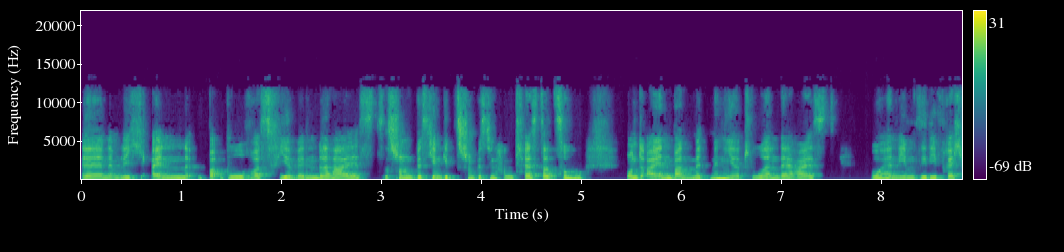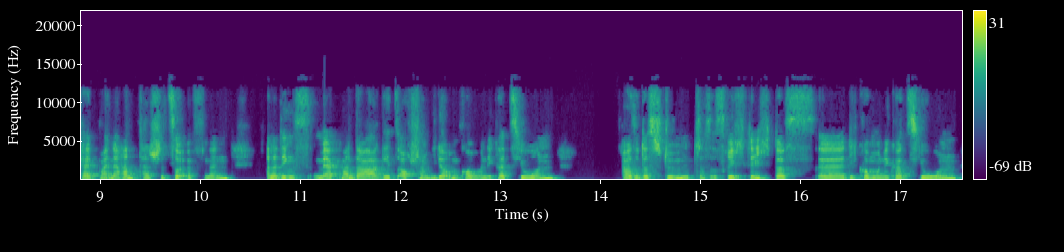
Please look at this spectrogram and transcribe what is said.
äh, nämlich ein Buch, was Vier Wände heißt, ist schon ein bisschen, gibt es schon ein bisschen handfest dazu, und ein Band mit Miniaturen, der heißt Woher nehmen Sie die Frechheit, meine Handtasche zu öffnen? Allerdings merkt man, da geht es auch schon wieder um Kommunikation. Also das stimmt, das ist richtig, dass äh, die Kommunikation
